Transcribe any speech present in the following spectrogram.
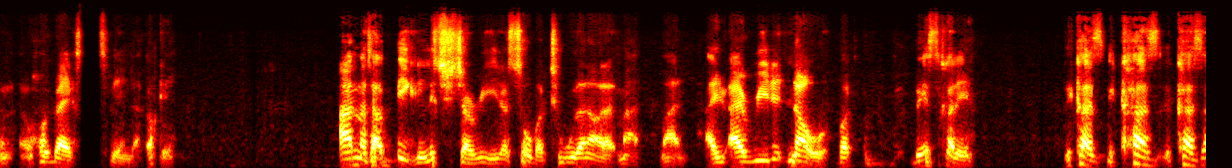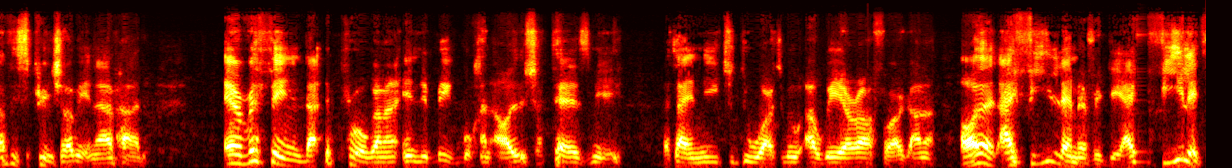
How do I explain that? Okay. I'm not a big literature reader, sober tool and all that, man. Man, I, I read it now, but basically, because because because of the spiritual awakening I've had, everything that the program and in the big book and all tells me that I need to do or to be aware of or all that, I feel them every day. I feel it.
